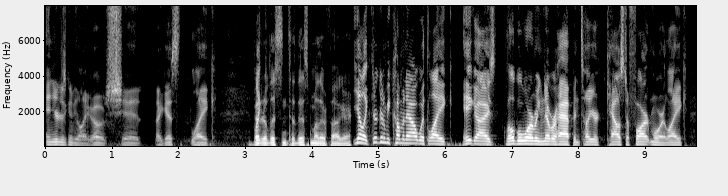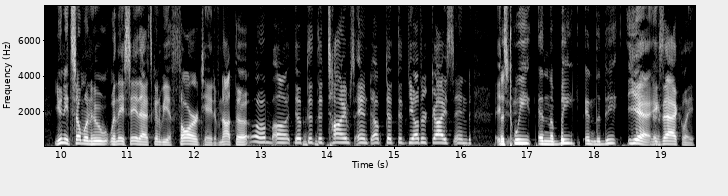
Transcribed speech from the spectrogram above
and you're just gonna be like, oh shit. I guess like. Better Like, listen to this motherfucker. yeah, like they're gonna be coming out with like, "Hey guys, global warming never happened. Tell your cows to fart more." Like, you need someone who, when they say that, it's gonna be authoritative, not the um uh the the, the Times and uh, the, the the other guys and The tweet and the beat and the d. Yeah, exactly.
